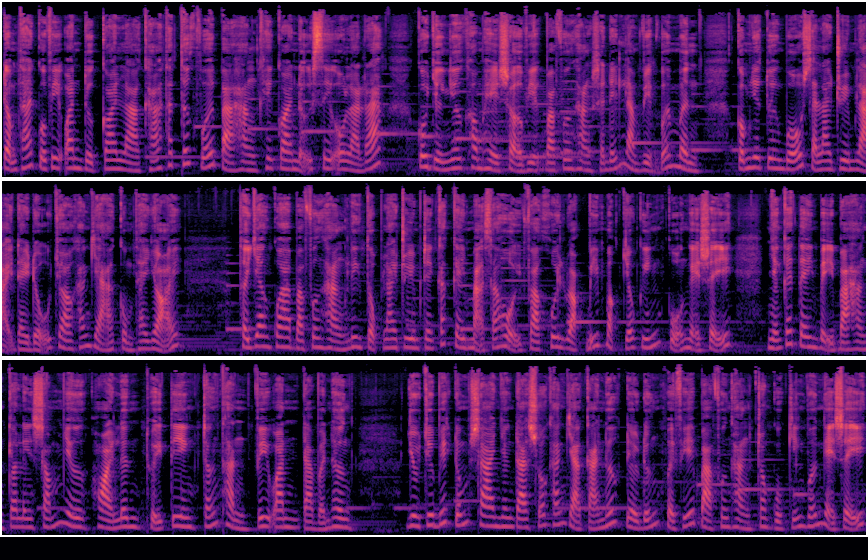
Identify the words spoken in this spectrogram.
Động thái của Vi Oanh được coi là khá thách thức với bà Hằng khi coi nữ CEO là rác. Cô dường như không hề sợ việc bà Phương Hằng sẽ đến làm việc với mình, cũng như tuyên bố sẽ livestream lại đầy đủ cho khán giả cùng theo dõi. Thời gian qua, bà Phương Hằng liên tục livestream trên các kênh mạng xã hội và khui loạt bí mật giấu kín của nghệ sĩ. Những cái tên bị bà Hằng cho lên sóng như Hoài Linh, Thủy Tiên, Trấn Thành, Vi Oanh, Đàm Vĩnh Hưng. Dù chưa biết đúng sai nhưng đa số khán giả cả nước đều đứng về phía bà Phương Hằng trong cuộc chiến với nghệ sĩ.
